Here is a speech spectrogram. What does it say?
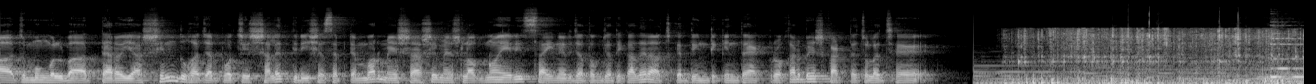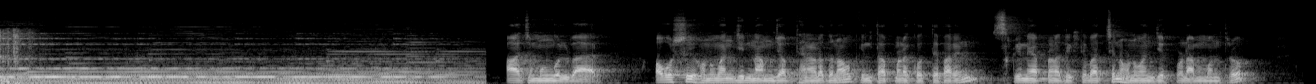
আজ মঙ্গলবার তেরোই আশ্বিন দু হাজার পঁচিশ সালে তিরিশে সেপ্টেম্বর মেষ রাশি, মেষ লগ্ন, এরিস, সাইনের জাতক জাতিকাদের আজকের দিনটি কিন্তু এক প্রকার বেশ কাটতে চলেছে। আজ মঙ্গলবার। অবশ্যই হনুমানজির নাম জপ ধ্যান আরাধনাও কিন্তু আপনারা করতে পারেন। স্ক্রিনে আপনারা দেখতে পাচ্ছেন হনুমানজির প্রণাম মন্ত্র।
